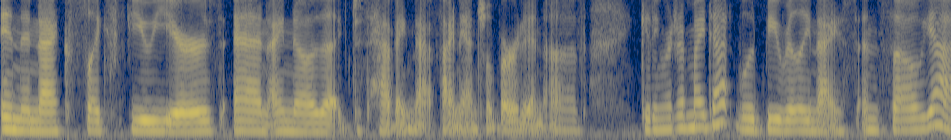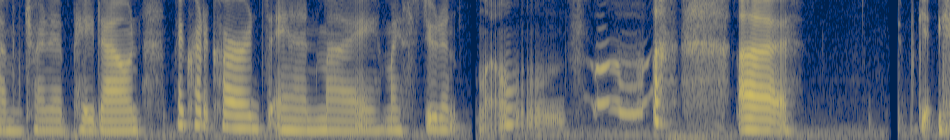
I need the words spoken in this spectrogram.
in the next like few years. And I know that just having that financial burden of getting rid of my debt would be really nice. And so yeah, I'm trying to pay down my credit cards and my my student loans. uh, get,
